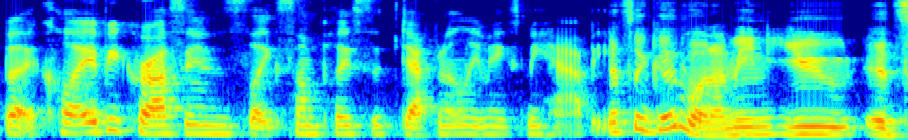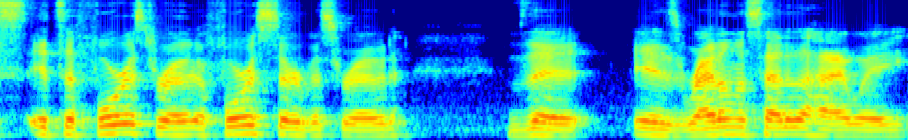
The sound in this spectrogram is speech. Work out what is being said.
But Calliope Crossing is like some place that definitely makes me happy. It's a good one. I mean, you it's it's a forest road, a forest service road that is right on the side of the highway.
